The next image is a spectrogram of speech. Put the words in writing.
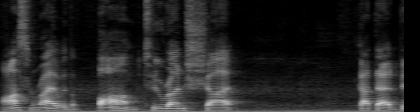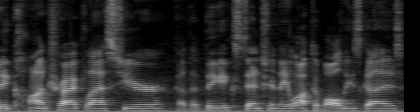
Austin Riley with a bomb, two run shot. Got that big contract last year, got that big extension. They locked up all these guys.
